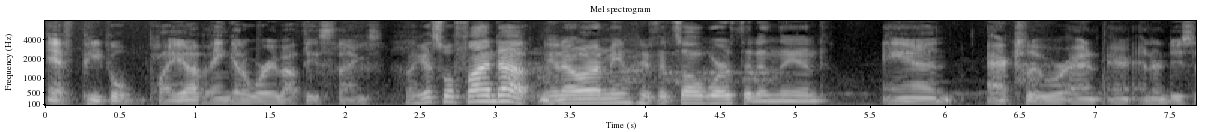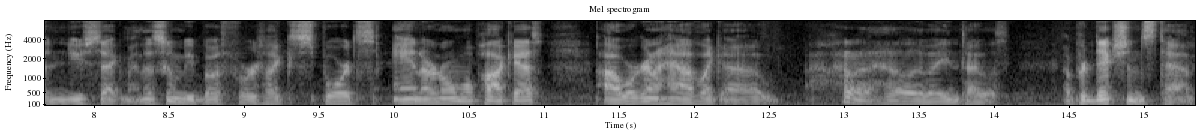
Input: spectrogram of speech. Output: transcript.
if people play up, I ain't got to worry about these things. I guess we'll find out. You know what I mean? If it's all worth it in the end. And actually, we're in, in- introduce a new segment. This is gonna be both for like sports and our normal podcast. Uh, we're gonna have like a how the hell do I entitle this? A predictions tab.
